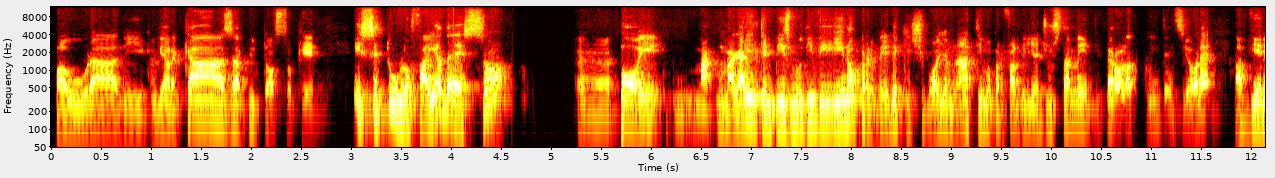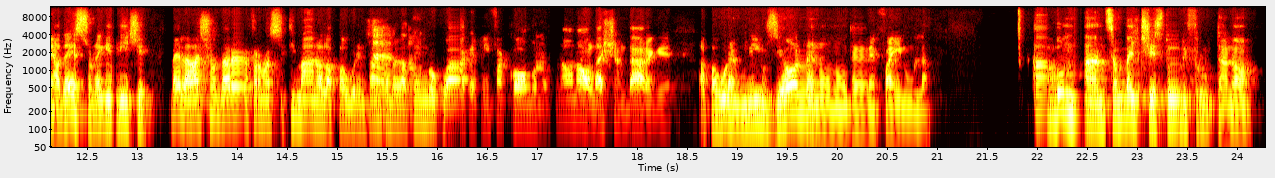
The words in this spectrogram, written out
paura di cambiare casa, piuttosto che... E se tu lo fai adesso, eh, poi ma magari il tempismo divino prevede che ci voglia un attimo per fare degli aggiustamenti, però la tua intenzione avviene adesso, non è che dici, beh la lascio andare fra una settimana, la paura intanto me la certo. tengo qua che mi fa comodo. No, no, lascia andare che la paura è un'illusione, non, non te ne fai nulla. Abbondanza, un bel cesto di frutta, no?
